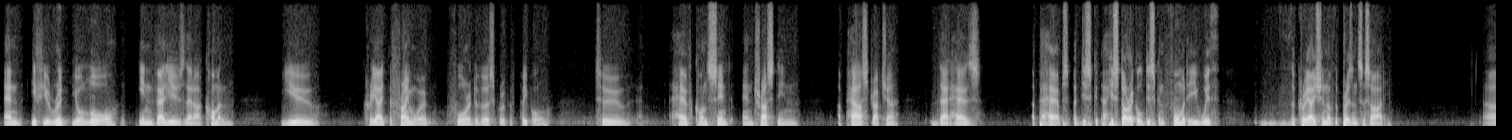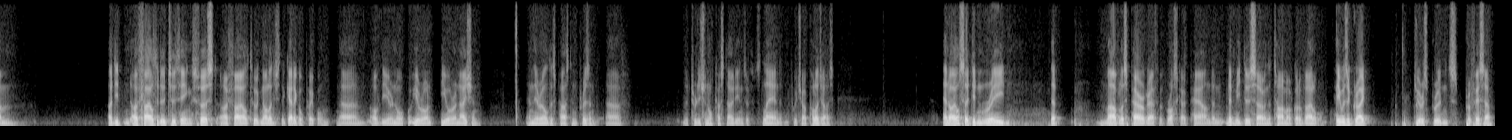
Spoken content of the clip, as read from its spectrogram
And if you root your law in values that are common, you create the framework for a diverse group of people to have consent and trust in a power structure that has a, perhaps a, a, historical disconformity with the creation of the present society. Um, I did. I failed to do two things. First, I failed to acknowledge the Gadigal people um, of the Eora, Eora, Nation and their elders, past and present, uh, the traditional custodians of this land, for which I apologise. And I also didn't read that marvellous paragraph of Roscoe Pound, and let me do so in the time I've got available. He was a great jurisprudence professor.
